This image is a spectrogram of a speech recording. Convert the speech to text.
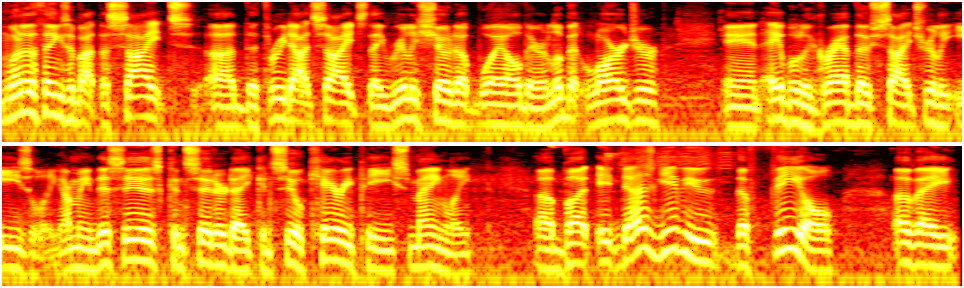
One of the things about the sights, uh, the three dot sights, they really showed up well. They're a little bit larger and able to grab those sights really easily. I mean, this is considered a concealed carry piece mainly, uh, but it does give you the feel of a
